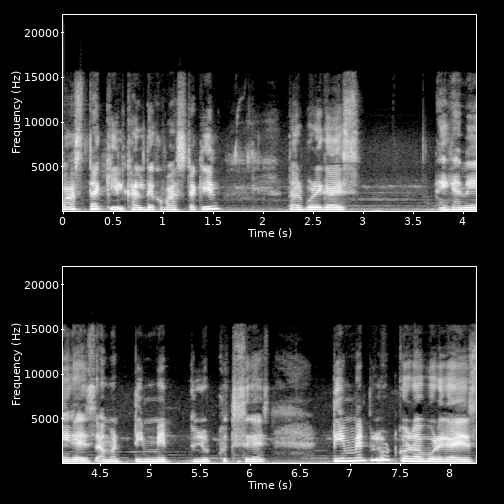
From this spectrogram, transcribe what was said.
পাঁচটা কিল খালি দেখো পাঁচটা কিল তারপরে গাইস এখানে গাইস আমার টিমমেট লুট করতেছে গাইস টিমমেট লুট করার পরে গাইস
